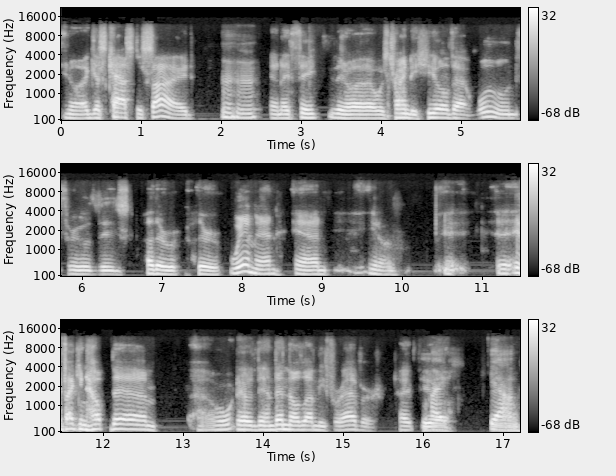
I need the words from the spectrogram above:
you know i guess cast aside. Mm-hmm. and i think you know i was trying to heal that wound through these other other women and you know if i can help them uh, then then they'll love me forever type deal. right yeah. You know?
